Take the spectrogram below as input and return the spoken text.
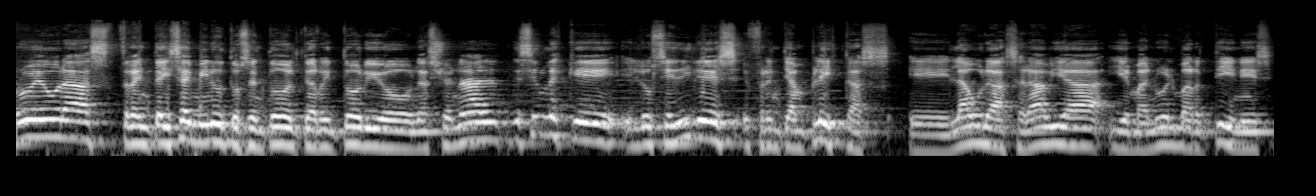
9 horas 36 minutos en todo el territorio nacional. Decirles que los ediles frente amplistas, eh, Laura Sarabia y Emanuel Martínez,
